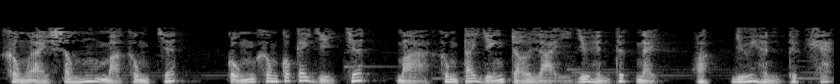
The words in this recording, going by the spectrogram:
Không ai sống mà không chết, cũng không có cái gì chết mà không tái diễn trở lại dưới hình thức này hoặc dưới hình thức khác.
